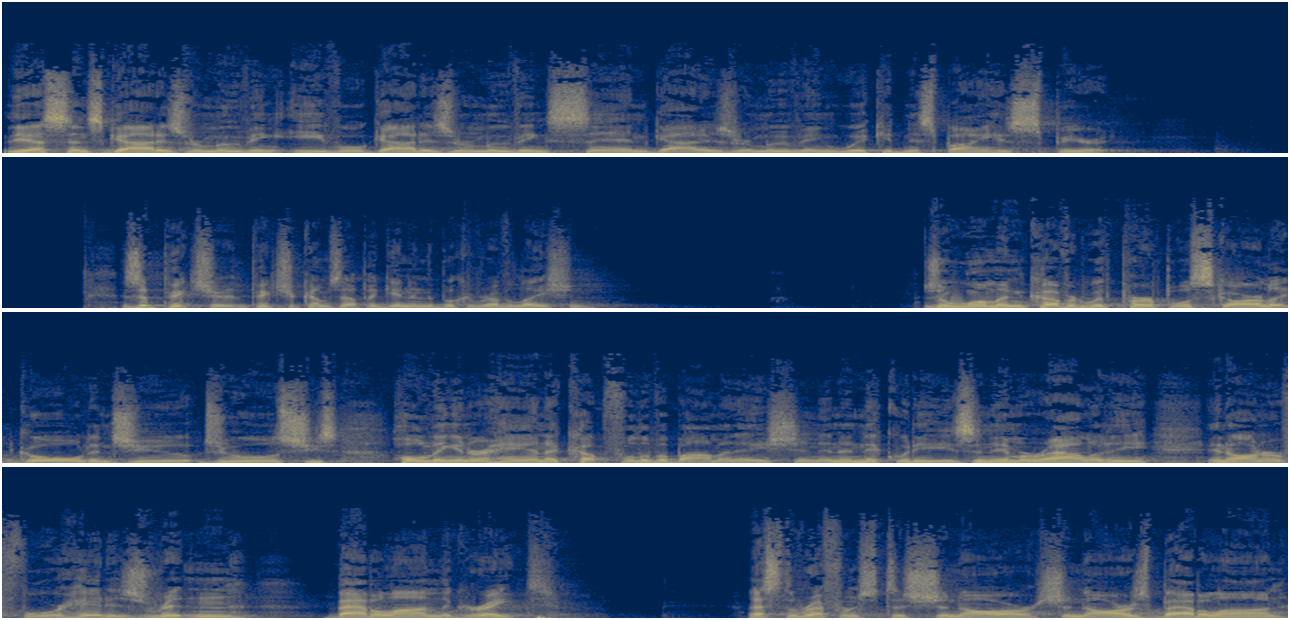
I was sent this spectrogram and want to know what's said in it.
The essence, God is removing evil. God is removing sin. God is removing wickedness by His Spirit. There's a picture, the picture comes up again in the book of Revelation. There's a woman covered with purple, scarlet, gold, and jewels. She's holding in her hand a cup full of abomination and iniquities and immorality, and on her forehead is written, Babylon the Great. That's the reference to Shinar. Shinar's Babylon.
